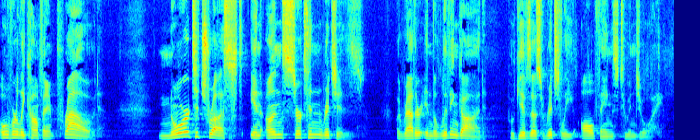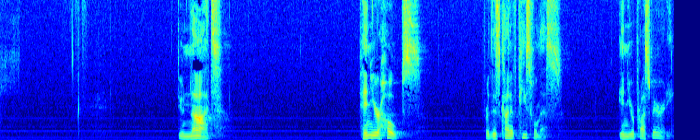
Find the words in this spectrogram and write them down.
overly confident, proud, nor to trust in uncertain riches, but rather in the living God who gives us richly all things to enjoy. Do not pin your hopes for this kind of peacefulness in your prosperity.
